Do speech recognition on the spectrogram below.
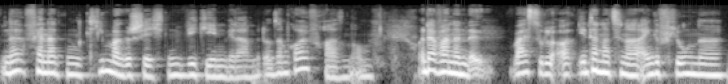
ne, veränderten Klimageschichten. Wie gehen wir da mit unserem Golfrasen um? Und da waren dann, äh, weißt du, international eingeflogene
